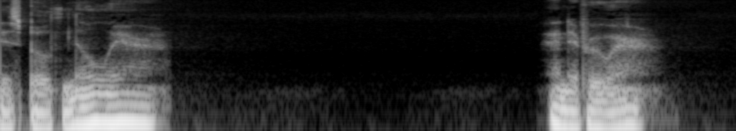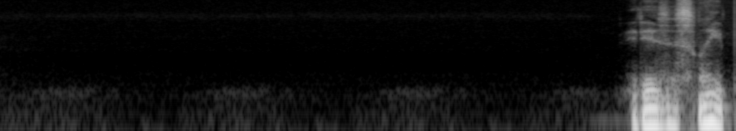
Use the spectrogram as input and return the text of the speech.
It is both nowhere and everywhere. It is asleep.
